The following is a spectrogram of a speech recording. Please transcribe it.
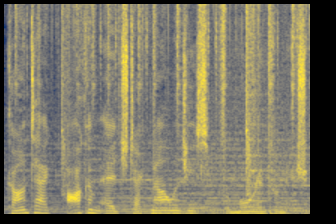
Contact Occam Edge Technologies for more information.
